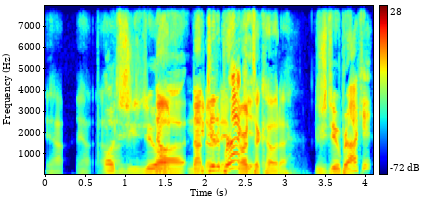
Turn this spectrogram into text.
Yeah, yeah. oh, uh, did you do? no, uh, not you Notre did a Dame, bracket. North Dakota. Did you do a bracket?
